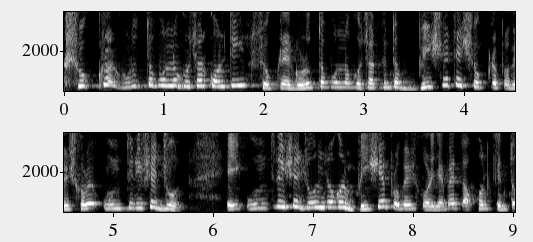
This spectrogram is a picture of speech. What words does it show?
শুক্রর গুরুত্বপূর্ণ গোচর কোনটি? শুক্রের গুরুত্বপূর্ণ গোচর কিন্তু বৃষেতে শুক্র প্রবেশ করবে উনত্রিশে জুন। এই উনত্রিশে জুন যখন বৃষে প্রবেশ করে যাবে, তখন কিন্তু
